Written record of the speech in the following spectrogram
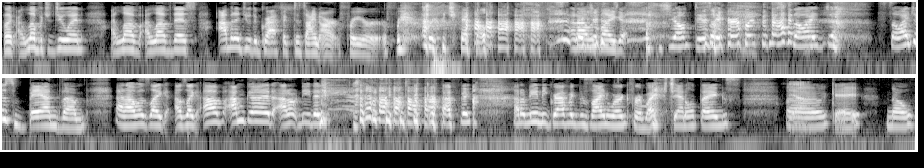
they're like i love what you're doing i love i love this i'm gonna do the graphic design art for your for, your- for your channel and i was like Jumped in there with that. so I just so I just banned them, and I was like, I was like, um, I'm good. I don't need any, I don't need any graphic. I don't need any graphic design work for my channel. Thanks. Yeah. Uh, okay. No.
